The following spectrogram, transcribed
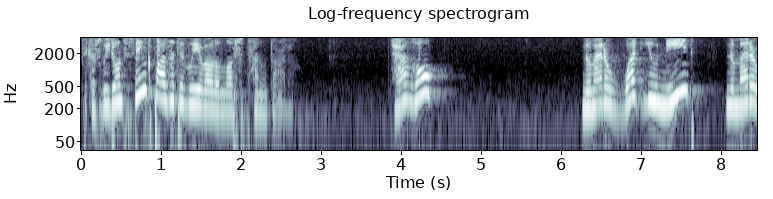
because we don't think positively about Allah subhanahu wa ta'ala. Have hope. No matter what you need, no matter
